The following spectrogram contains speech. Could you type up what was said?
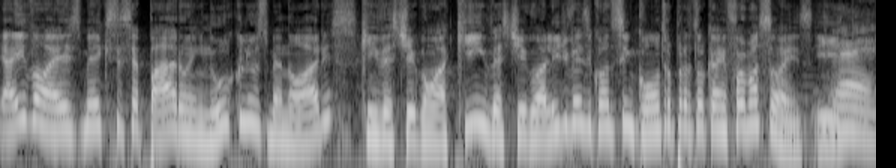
E aí vão, eles meio que se separam em núcleos menores, que investigam aqui, investigam ali, de vez em quando se encontram pra trocar informações. E É,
